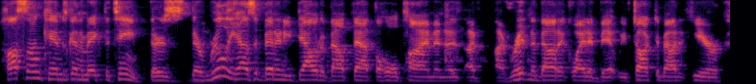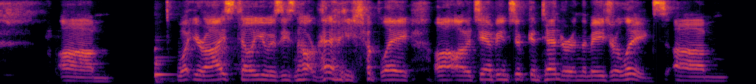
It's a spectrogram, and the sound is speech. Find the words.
Ha-Seong Kim's going to make the team. There's there really hasn't been any doubt about that the whole time, and I've I've written about it quite a bit. We've talked about it here. Um, what your eyes tell you is he's not ready to play uh, on a championship contender in the major leagues. Um,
